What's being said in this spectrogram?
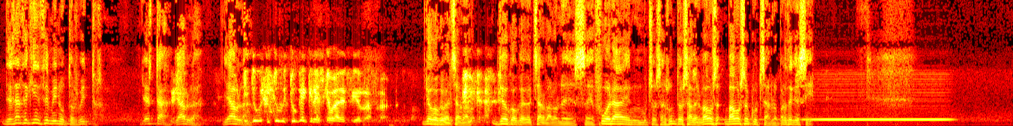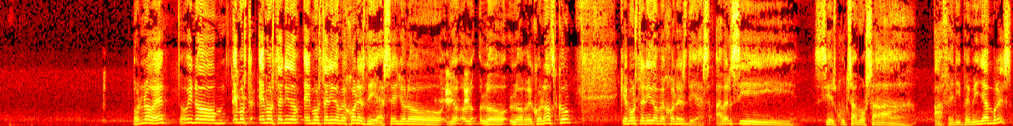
desde hace 15 minutos, Víctor. Ya está, ya habla, ya habla. ¿Y tú, y tú, tú qué crees que va a decir, Rafa? Yo creo que va a echar, balón, yo creo que va a echar balones eh, fuera en muchos asuntos. A ver, vamos, vamos a escucharlo, parece que sí. Pues no, ¿eh? Hoy no hemos, hemos tenido hemos tenido mejores días, ¿eh? Yo lo yo lo, lo, lo, reconozco que hemos tenido mejores días. A ver si si escuchamos a, a Felipe Miñambres,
